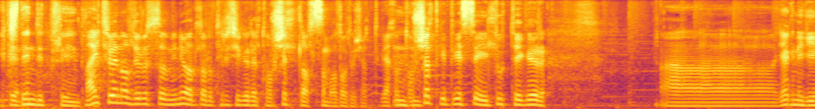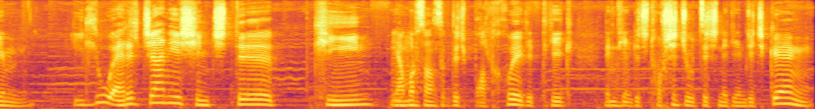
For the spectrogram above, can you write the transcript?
Extended Play. Nitrian бол ерөөсөө миний бодлоор тэр шигээрэл туршилт болсон болов уу гэж боддог. Яг нь туршилт гэдгээсээ илүүтэйгээр аа яг нэг юм илүү арилжааны шинжтэй кийн ямар сонсогдож болох вэ гэдгийг нэг тийм гэж туршиж үзэж нэг юм жижигхэн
